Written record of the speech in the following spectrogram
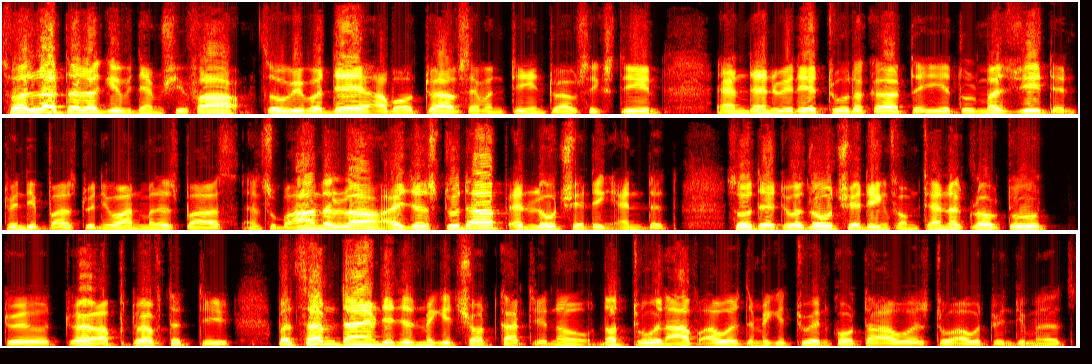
So Allah Ta'ala give them shifa. So we were there about 12, 17, 12, 16, and then we did two rakat, Tahiyatul Masjid, and 20 past 21 minutes past. And subhanallah, I just stood up and load shedding ended. So that was load shedding from 10 o'clock to 12, 12, up 12.30. But sometimes they just make it shortcut, you know, not two and a half hours, they make it two and a quarter hours, two hour, 20 minutes.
